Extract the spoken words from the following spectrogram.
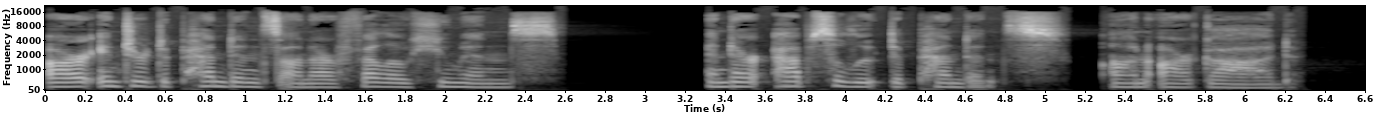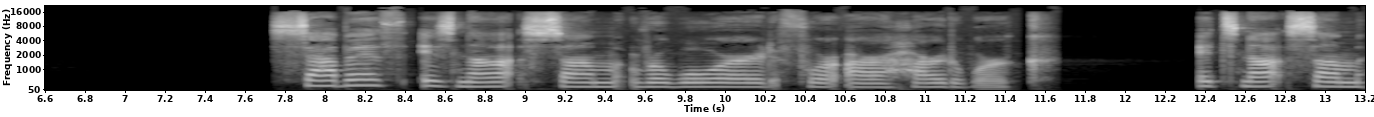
our interdependence on our fellow humans, and our absolute dependence on our God. Sabbath is not some reward for our hard work. It's not some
